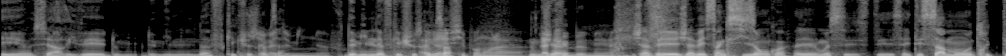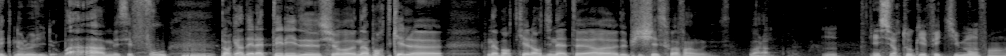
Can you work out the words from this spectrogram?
et euh, c'est arrivé de, 2009, quelque chose comme ça. 2009. 2009, quelque chose À comme ça. pendant la, Donc la pub, mais J'avais j'avais 5-6 ans quoi. Et moi c'était ça a été ça mon truc technologie. Waouh, mais c'est fou. Mm. On peut regarder la télé de, sur n'importe quel euh, n'importe quel ordinateur euh, depuis chez soi. Enfin voilà. Et surtout qu'effectivement, enfin,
